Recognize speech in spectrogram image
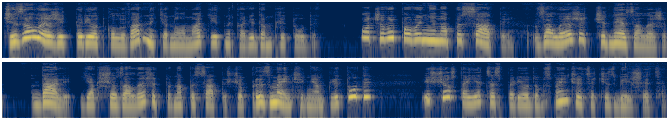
Чи залежить період коливань нитяного маятника від амплітуди? Отже, ви повинні написати, залежить чи не залежить. Далі, якщо залежить, то написати, що при зменшенні амплітуди і що стається з періодом, зменшується чи збільшується.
